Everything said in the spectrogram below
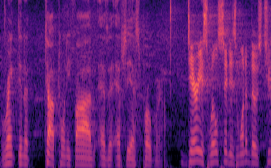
ranked in the top 25 as an FCS program. Darius Wilson is one of those two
